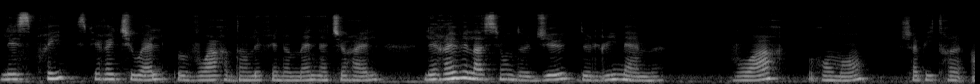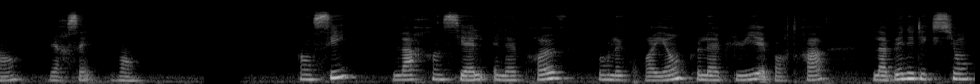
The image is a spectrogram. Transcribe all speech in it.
L'esprit spirituel peut voir dans les phénomènes naturels les révélations de Dieu de lui-même. Voir Romans chapitre 1 verset 20. Ainsi, l'arc-en-ciel est la preuve pour les croyants que la pluie apportera la bénédiction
